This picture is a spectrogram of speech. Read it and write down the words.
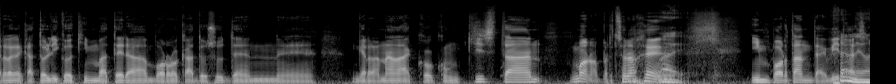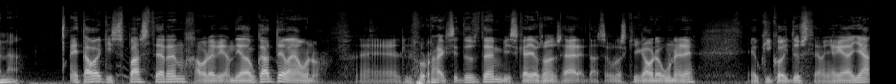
errege katolikoekin batera borrokatu zuten e, Granadako konkistan, bueno, personaje Bai, importanteak dira. jende ona. Eta hauek izpasteren jauregi handia daukate, baina bueno, e, lurrak zituzten bizkaia osoan zehar, eta segurazki gaur egun ere eukiko dituzte, baina gara ja,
